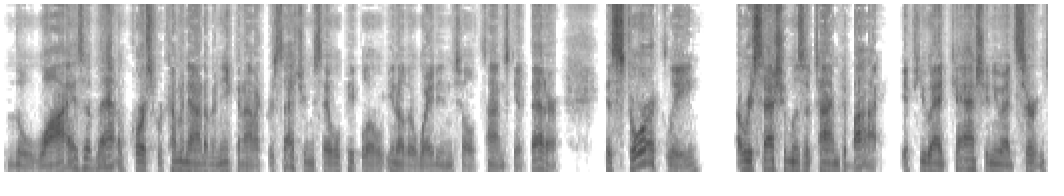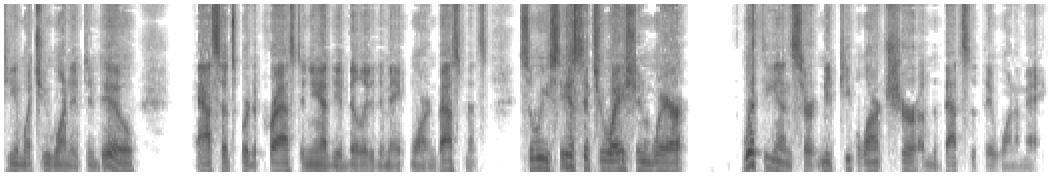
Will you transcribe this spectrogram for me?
the whys of that, of course, we're coming out of an economic recession. You say, well, people are, you know, they're waiting until times get better. Historically, a recession was a time to buy. If you had cash and you had certainty in what you wanted to do, assets were depressed and you had the ability to make more investments. So we see a situation where with the uncertainty, people aren't sure of the bets that they want to make.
